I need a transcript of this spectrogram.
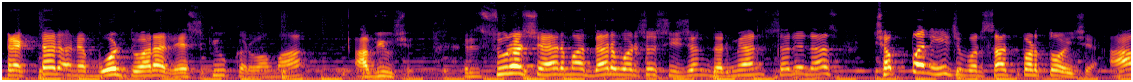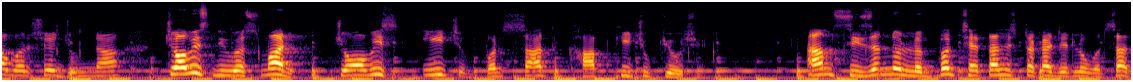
ટ્રેક્ટર અને બોટ દ્વારા રેસ્ક્યુ કરવામાં આવ્યું છે. સુરત શહેરમાં દર વર્ષે સિઝન દરમિયાન સરેરાશ છપ્પન ઇંચ વરસાદ પડતો હોય છે. આ વર્ષે જૂનના ચોવીસ દિવસમાં જ ચોવીસ ઇંચ વરસાદ ખાબકી ચૂક્યો છે. આમ સિઝનનો લગભગ છેતાલીસ ટકા જેટલો વરસાદ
